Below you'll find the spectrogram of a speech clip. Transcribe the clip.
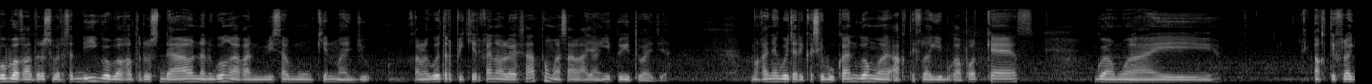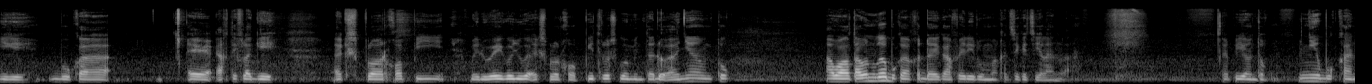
Gue bakal terus bersedih gue bakal terus down dan gue nggak akan bisa mungkin maju. Karena gue terpikirkan oleh satu masalah yang itu itu aja. Makanya gue cari kesibukan gue mulai aktif lagi buka podcast gue mulai aktif lagi buka eh aktif lagi explore kopi. By the way gue juga explore kopi terus gue minta doanya untuk awal tahun gue buka kedai kafe di rumah kecil-kecilan lah. Tapi ya untuk menyibukkan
